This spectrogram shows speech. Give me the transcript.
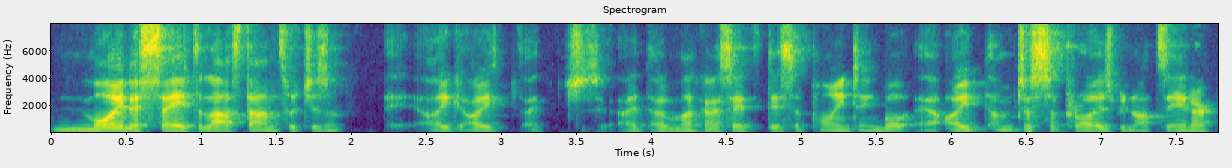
minus save the last dance, which isn't. I I I, just, I I'm not going to say it's disappointing, but uh, I I'm just surprised we're not seeing her.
